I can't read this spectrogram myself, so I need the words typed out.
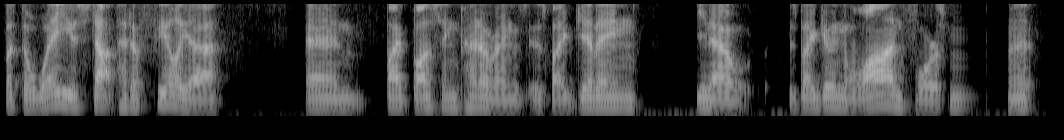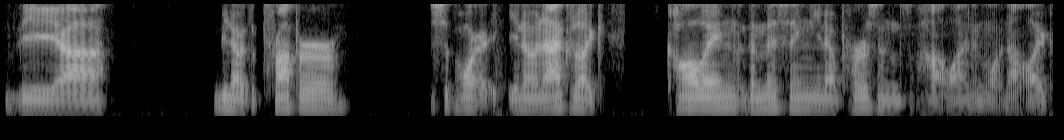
But the way you stop pedophilia and by busting pedo rings is by giving, you know, is by giving law enforcement the uh you know, the proper support, you know, and actually like calling the missing, you know, persons hotline and whatnot. Like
